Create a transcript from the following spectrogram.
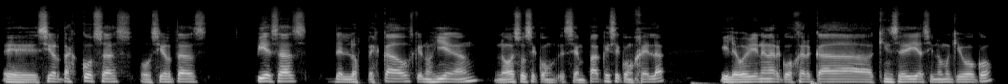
eh, ciertas cosas o ciertas piezas de los pescados que nos llegan, ¿no? Eso se, se empaca y se congela y luego vienen a recoger cada 15 días, si no me equivoco,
